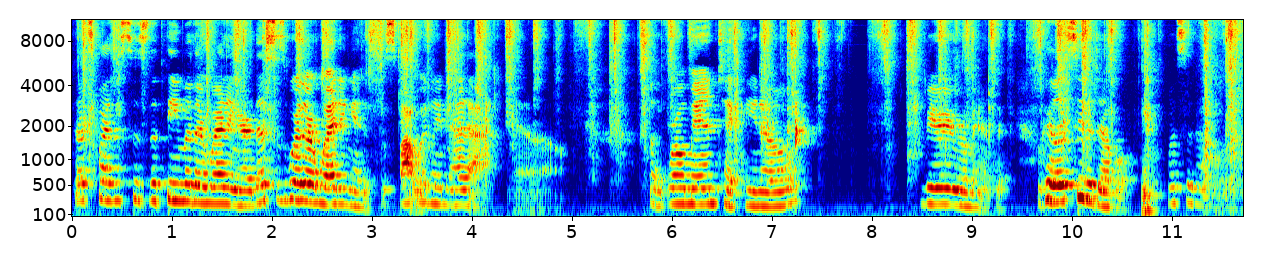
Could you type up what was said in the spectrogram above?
That's why this is the theme of their wedding, or this is where their wedding is, the spot where they met at. I don't know. It's like romantic, you know. Very romantic. Okay, let's see the devil. What's the devil?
